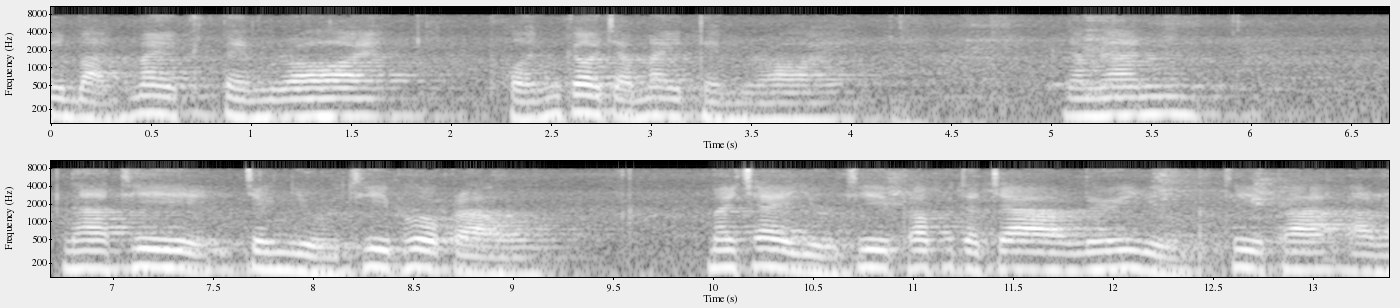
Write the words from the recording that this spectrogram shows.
ฏิบัติไม่เต็มร้อย ผลก็จะไม่เต็มร้อย ดังนั้นหน้าที่จึงอยู่ที่พวกเรา ไม่ใช่อยู่ที่พระพุทธเจ้าหรืออยู่ที่พระอาหาร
